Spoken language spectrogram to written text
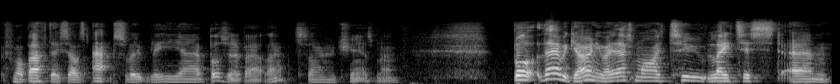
for my birthday, so I was absolutely uh, buzzing about that. So cheers, man. But there we go. Anyway, that's my two latest um,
